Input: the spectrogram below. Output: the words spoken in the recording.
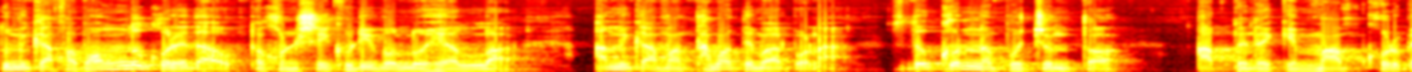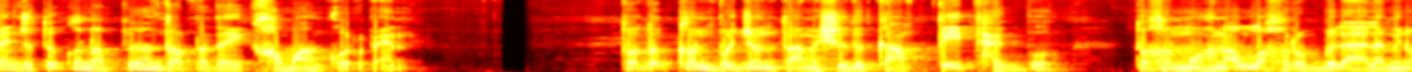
তুমি কাফা বন্ধ করে দাও। তখন সেই খুঁটি বলল, হে আল্লাহ, আমি কাফা থামাতে পারব না। যতক্ষণ না পর্যন্ত আপনি তাকে মাফ করবেন, যতক্ষণ না পর্যন্ত আপনি তাকে ক্ষমা করবেন, ততক্ষণ পর্যন্ত আমি শুধু কাঁপতেই থাকব। তখন মহান আল্লাহ রব্বুল আলমিন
